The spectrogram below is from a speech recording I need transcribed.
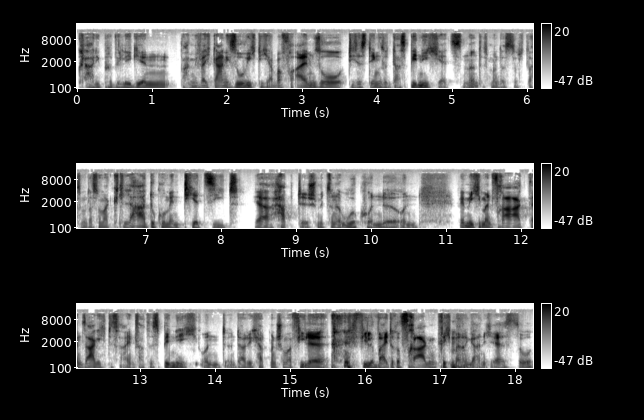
klar, die Privilegien waren mir vielleicht gar nicht so wichtig, aber vor allem so dieses Ding, so das bin ich jetzt, ne? dass man das, dass man das nochmal klar dokumentiert sieht, ja, haptisch mit so einer Urkunde. Und wenn mich jemand fragt, dann sage ich das einfach, das bin ich. Und, und dadurch hat man schon mal viele, viele weitere Fragen, kriegt man mhm. dann gar nicht erst so.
